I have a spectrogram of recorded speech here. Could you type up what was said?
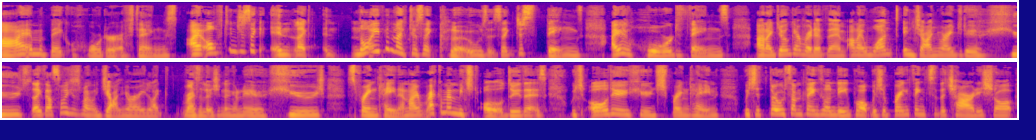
I am a big hoarder of things. I often just like in like not even like just like clothes. It's like just things. I hoard things and I don't get rid of them. And I want in January to do a huge like that's like just my January like resolution. I'm gonna do a huge spring clean. And I recommend we should all do this. We should all do a huge spring clean. We should throw some things on Depop. We should bring things to the charity shop.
